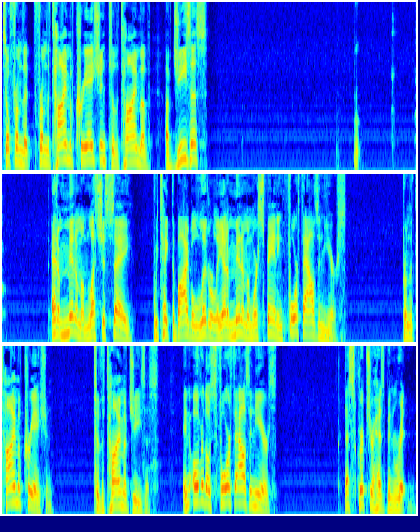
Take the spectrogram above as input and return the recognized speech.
So from the from the time of creation to the time of, of Jesus, at a minimum, let's just say, we take the Bible literally, at a minimum, we're spanning 4,000 years. From the time of creation to the time of Jesus. And over those 4,000 years, that scripture has been written.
